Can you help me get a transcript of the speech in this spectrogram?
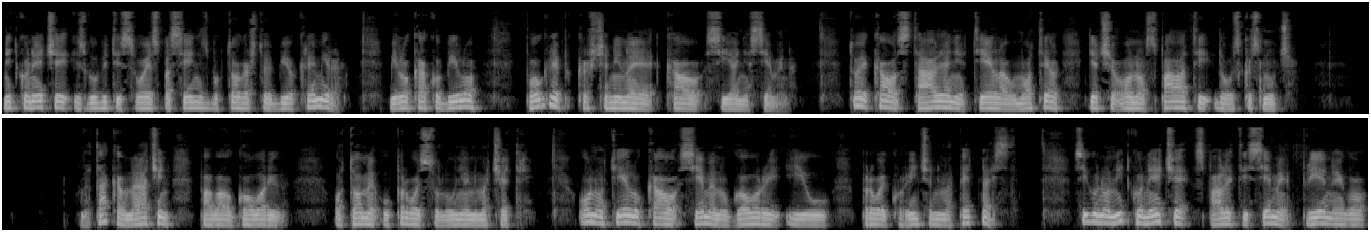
Nitko neće izgubiti svoje spasenje zbog toga što je bio kremiran. Bilo kako bilo, pogreb kršćanina je kao sijanje sjemena. To je kao stavljanje tijela u motel gdje će ono spavati do uskrsnuća. Na takav način Pavao govori o tome u prvoj Solunjanima četiri. On o tijelu kao sjemenu govori i u prvoj Korinčanima 15. Sigurno nitko neće spaliti sjeme prije nego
